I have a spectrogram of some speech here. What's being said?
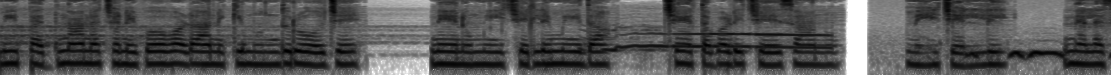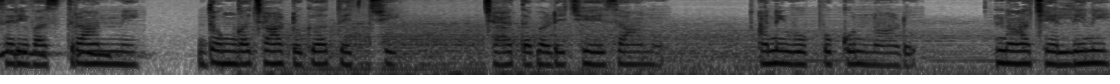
మీ పెద్దనాన్న చనిపోవడానికి ముందు రోజే నేను మీ చెల్లి మీద చేతబడి చేశాను. మీ చెల్లి నెలసరి వస్త్రాన్ని దొంగచాటుగా తెచ్చి చేతబడి చేశాను అని ఒప్పుకున్నాడు. నా చెల్లిని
